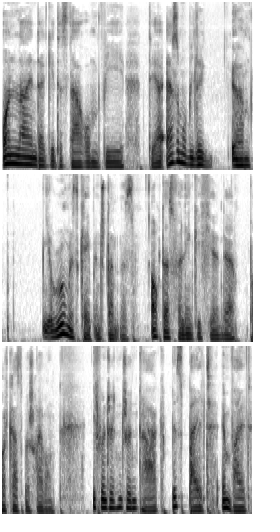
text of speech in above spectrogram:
online. Da geht es darum, wie der erste mobile ähm, Room Escape entstanden ist. Auch das verlinke ich hier in der Podcast-Beschreibung. Ich wünsche euch einen schönen Tag. Bis bald im Wald.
